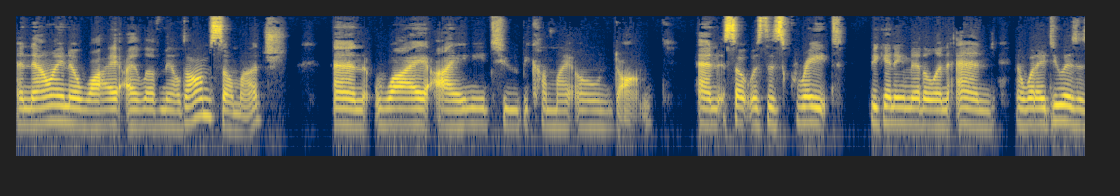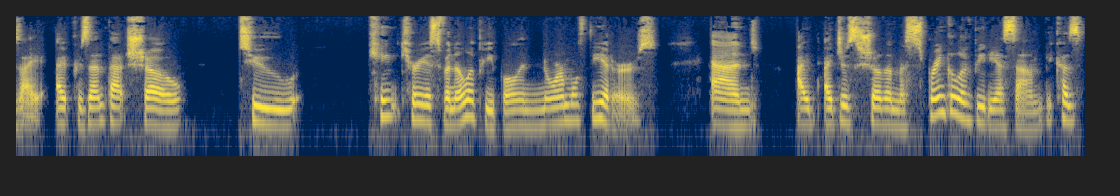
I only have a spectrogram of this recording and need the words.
And now I know why I love male Doms so much and why I need to become my own Dom. And so it was this great beginning, middle, and end. And what I do is, is I, I present that show to kink curious vanilla people in normal theaters. And I, I just show them a sprinkle of BDSM because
